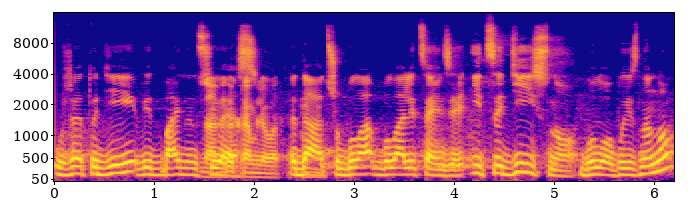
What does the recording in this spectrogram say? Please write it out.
вже тоді від Binance Да, US. відокремлювати. Да, щоб була була ліцензія, і це дійсно було визнано.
